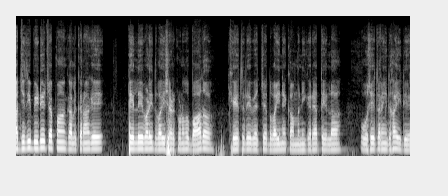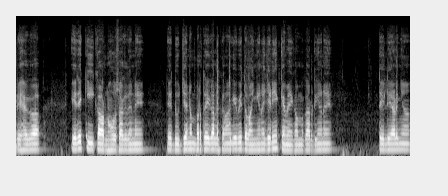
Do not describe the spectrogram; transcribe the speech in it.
ਅੱਜ ਦੀ ਵੀਡੀਓ 'ਚ ਆਪਾਂ ਗੱਲ ਕਰਾਂਗੇ ਤੇਲੇ ਵਾਲੀ ਦਵਾਈ ਛਿੜਕਣ ਤੋਂ ਬਾਅਦ ਖੇਤ ਦੇ ਵਿੱਚ ਦਵਾਈ ਨੇ ਕੰਮ ਨਹੀਂ ਕਰਿਆ, ਤੇਲਾ ਉਸੇ ਤਰ੍ਹਾਂ ਹੀ ਦਿਖਾਈ ਦੇ ਰਿਹਾ ਹੈਗਾ। ਇਹਦੇ ਕੀ ਕਾਰਨ ਹੋ ਸਕਦੇ ਨੇ? ਤੇ ਦੂਜੇ ਨੰਬਰ ਤੇ ਗੱਲ ਕਰਾਂਗੇ ਵੀ ਦਵਾਈਆਂ ਨੇ ਜਿਹੜੀਆਂ ਕਿਵੇਂ ਕੰਮ ਕਰਦੀਆਂ ਨੇ, ਤੇਲੇ ਵਾਲੀਆਂ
